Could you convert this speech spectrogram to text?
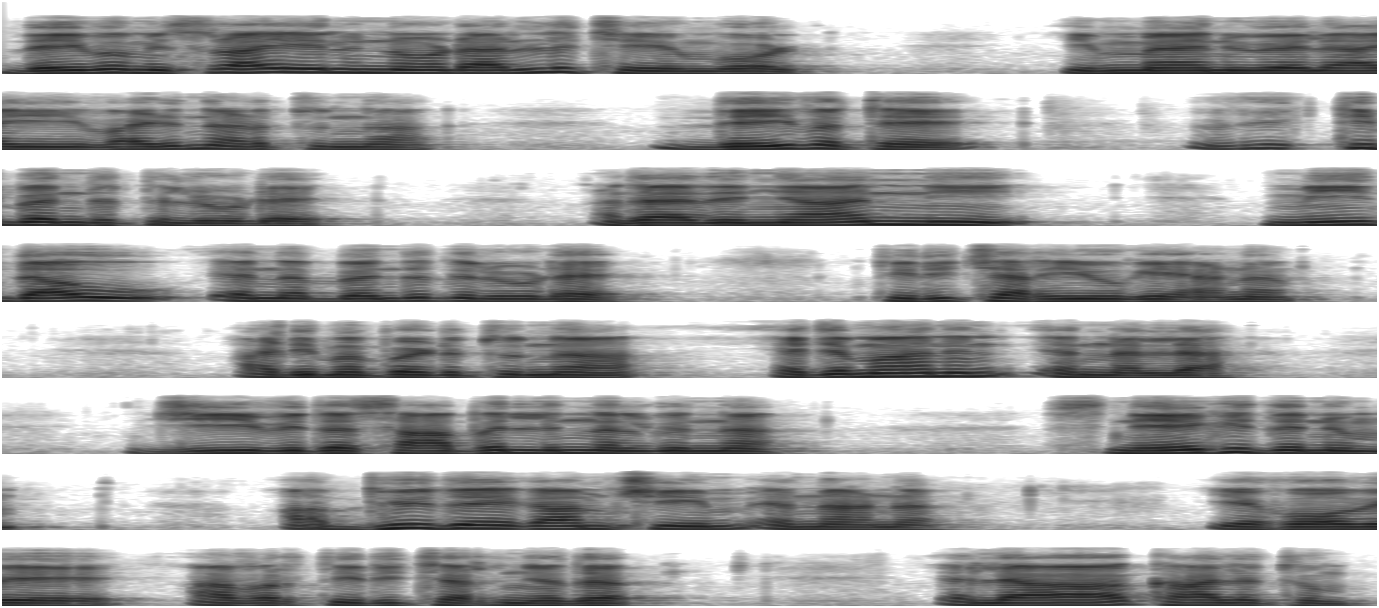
ദൈവം ഇസ്രായേലിനോട് അല്ല ചെയ്യുമ്പോൾ ഇമ്മാനുവേലായി വഴി നടത്തുന്ന ദൈവത്തെ വ്യക്തിബന്ധത്തിലൂടെ അതായത് ഞാൻ നീ മീ ദൗ എന്ന ബന്ധത്തിലൂടെ തിരിച്ചറിയുകയാണ്. അടിമപ്പെടുത്തുന്ന യജമാനൻ എന്നല്ല ജീവിത സാഫല്യം നൽകുന്ന സ്നേഹിതനും അഭ്യുദയകാംക്ഷിയും എന്നാണ്. യഹോവയെ അവർ തിരിച്ചറിഞ്ഞത്. എല്ലാ കാലത്തും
